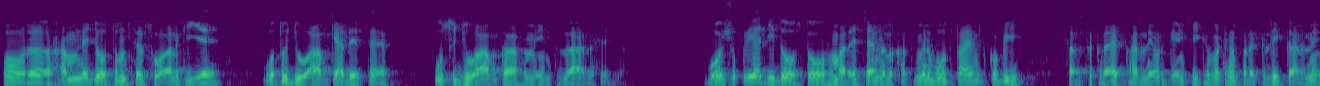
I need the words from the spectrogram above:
اور ہم نے جو تم سے سوال کیا ہے وہ تو جواب کیا دیتا ہے؟ اس جواب کا ہمیں انتظار رہے گا۔ بہت شکریہ جی دوستو، ہمارے چینل ختم نبوز ٹائمز کو بھی سبسکرائب کر لیں اور گھنٹی کے بٹن پر کلک کر لیں۔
